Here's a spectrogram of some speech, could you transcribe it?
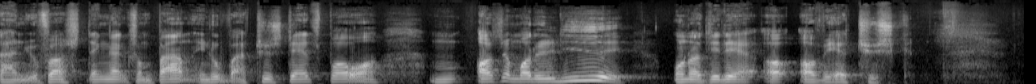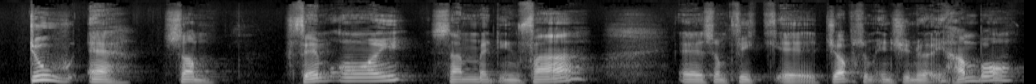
da han jo først dengang som barn endnu var tysk statsborger, også måtte lide under det der at, at være tysk. Du er som femårig sammen med din far, øh, som fik øh, job som ingeniør i Hamburg,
